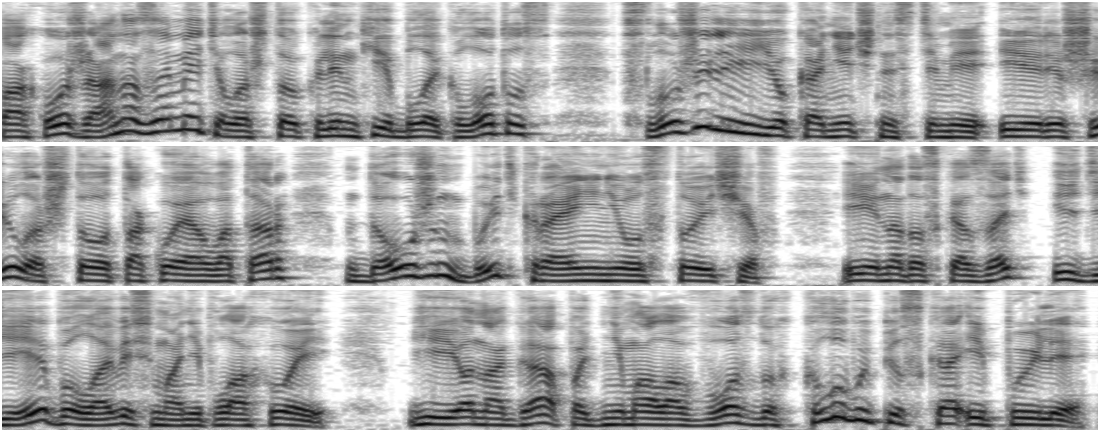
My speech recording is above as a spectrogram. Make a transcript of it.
Похоже, она заметила, что клинки Black Lotus служили её конечностями и решила, что такой аватар должен быть крайне неустойчив. И, надо сказать, идея была весьма неплохой. Её нога поднимала в воздух клубы песка и пыли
